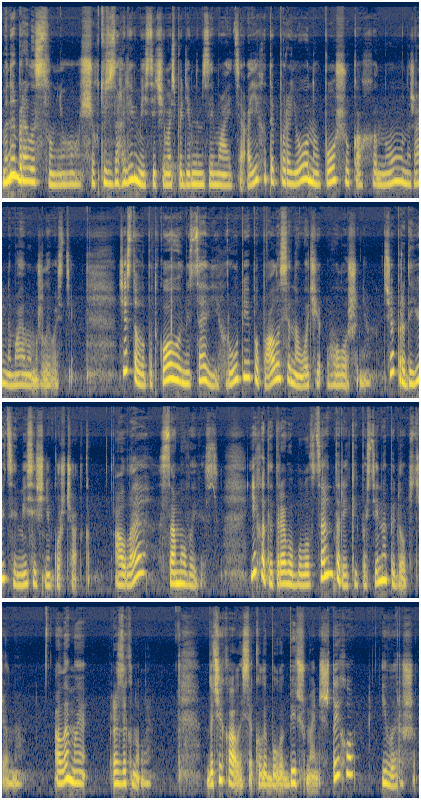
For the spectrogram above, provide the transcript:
Мене брали сумніву, що хтось взагалі в місті чимось подібним займається, а їхати по району в пошуках, ну, на жаль, не маємо можливості. Чисто випадково в місцевій групі попалося на очі оголошення, що продаються місячні курчатка. Але самовивіз. Їхати треба було в центр, який постійно під обстрілами. Але ми ризикнули. Дочекалися, коли було більш-менш тихо, і вирушили.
